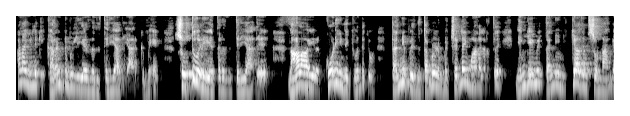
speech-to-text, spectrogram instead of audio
ஆனா இன்னைக்கு கரண்ட் பில் ஏறுறது தெரியாது யாருக்குமே. சொத்து வரி ஏத்துறது தெரியாது. நாலாயிரம் கோடி இன்னைக்கு வந்து தண்ணி இப்ப இந்த தமிழ் நம்ம சென்னை மாநகரத்துல எங்கேயுமே தண்ணி நிக்காதுன்னு சொன்னாங்க.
